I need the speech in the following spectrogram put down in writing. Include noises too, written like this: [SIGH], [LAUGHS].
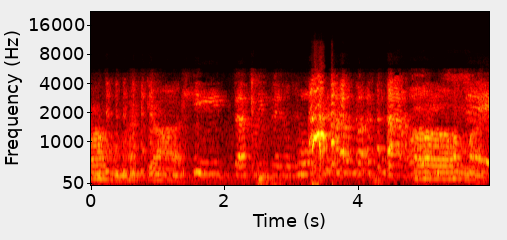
Oh my [LAUGHS] god. He definitely been warned out of us. [LAUGHS] Oh my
